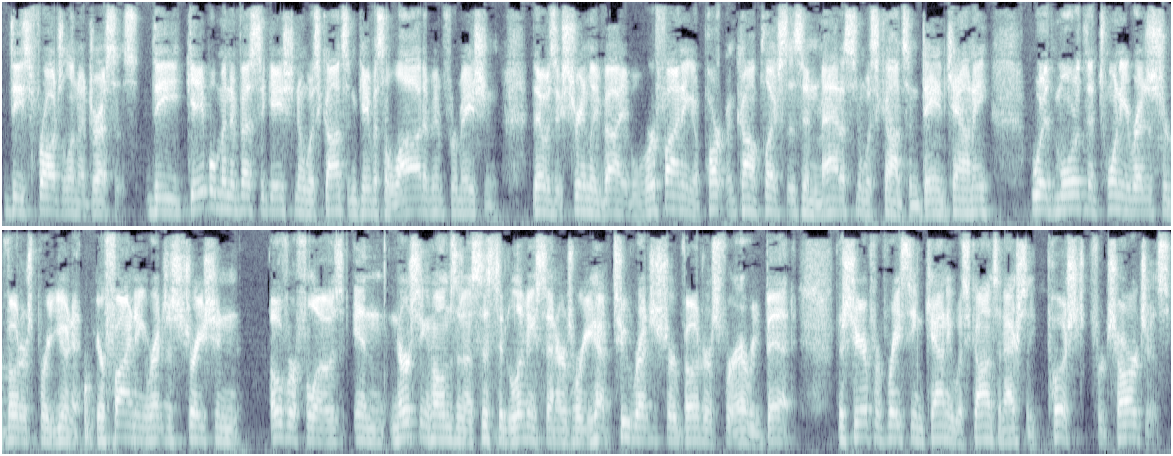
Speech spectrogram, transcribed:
these fraudulent addresses. The Gableman investigation in Wisconsin gave us a lot of information that was extremely valuable. We're finding apartment complexes in Madison, Wisconsin, Dane County, with more than 20 registered voters per unit. You're finding registration overflows in nursing homes and assisted living centers where you have two registered voters for every bed. The sheriff of Racine County, Wisconsin, actually pushed for charges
